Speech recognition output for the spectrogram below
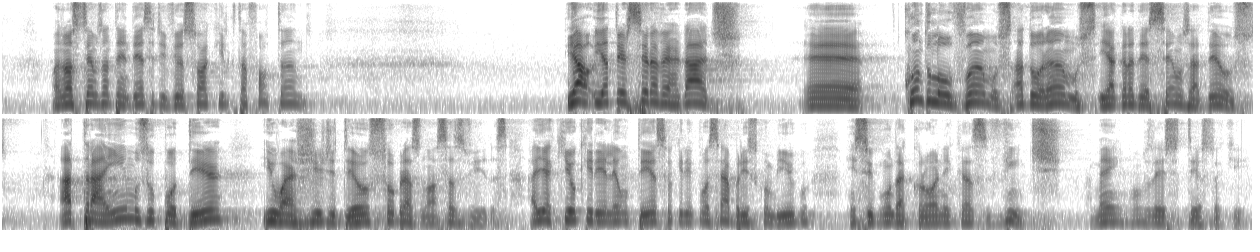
Mas nós temos a tendência de ver só aquilo que está faltando. E a, e a, terceira verdade é, quando louvamos, adoramos e agradecemos a Deus, atraímos o poder e o agir de Deus sobre as nossas vidas. Aí aqui eu queria ler um texto, eu queria que você abrisse comigo em 2 Crônicas 20. Amém? Vamos ler esse texto aqui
